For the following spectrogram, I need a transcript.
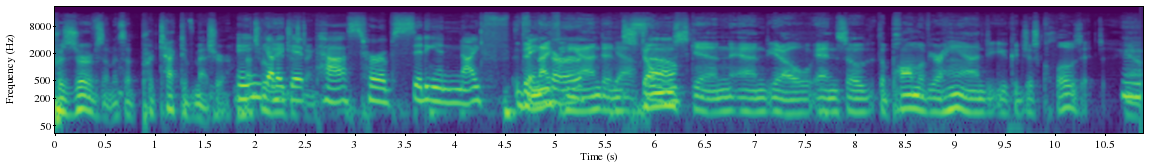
preserves them. It's a protective measure. and That's you really got to interesting. get past her obsidian knife the finger. knife hand and stone So- skin and you know and so the palm of your hand you could just close it you know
